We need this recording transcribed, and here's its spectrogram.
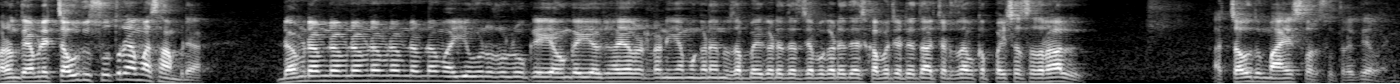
પરંતુ એમણે ચૌદ સૂત્રો એમાં સાંભળ્યા ડમ ડમ ડમ ડમ ડમ ડમ ડમ ડમ અయ్યું રોલું કે અંગ અయ్યો છયા વટણી યમગણનું જબ્બઈ ગડે દસ જબ ગડે દસ ખબર ચડે ચડતા પૈસા સરહલ આ ચૌદ માહેશ્વર સૂત્ર કહેવાય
